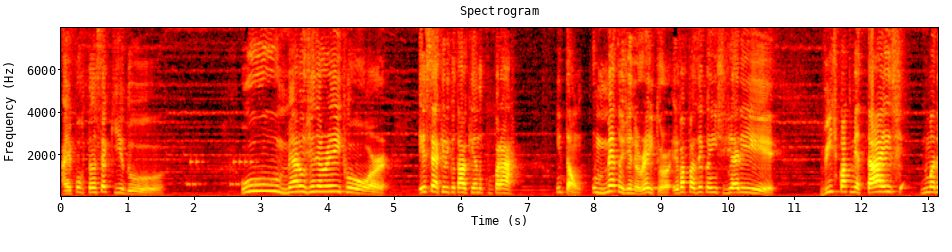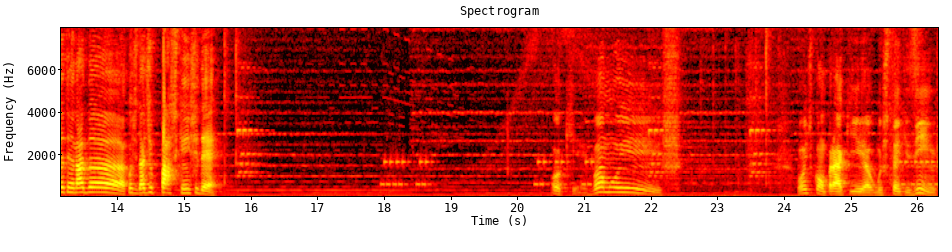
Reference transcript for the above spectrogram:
a importância aqui do... O Metal Generator. Esse é aquele que eu tava querendo comprar. Então, o Metal Generator, ele vai fazer com que a gente gere 24 metais numa determinada quantidade de passos que a gente der. Ok, vamos... Vamos comprar aqui alguns tanquezinhos.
